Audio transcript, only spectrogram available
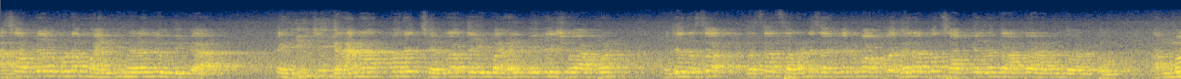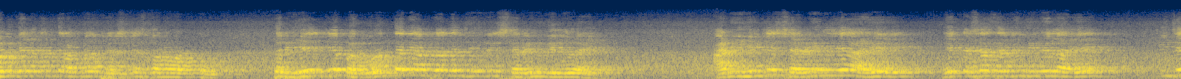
असं आपल्याला कुठं माहिती मिळाली होती का? ही जी घाण आजपर्यंत शरीरात बाहेर गेल्याशिवाय आपण म्हणजे जसं जसं सरांनी सांगितलं की आपलं घर आपण साफ केल्यानंतर आपल्याला आनंद वाटतो. आंघोळ केल्यानंतर आपल्याला फ्रेशनेसपणा वाटतो. तर हे जे भगवंताने आपल्याला जे शरीर दिलेलं आहे आणि हे जे शरीर जे आहे हे कशासाठी दिलेलं आहे? की जे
